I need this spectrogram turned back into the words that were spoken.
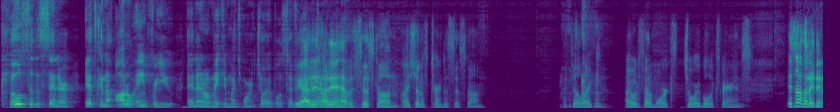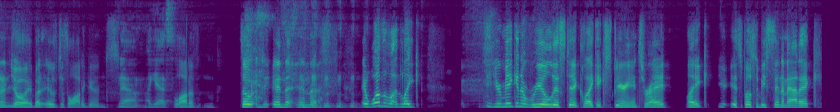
close to the center, it's gonna auto aim for you, and it'll make it much more enjoyable. So if you're Yeah, I didn't, I didn't have assist on. I should have turned assist on. I feel like I would have had a more enjoyable experience. It's not that I didn't enjoy, but it was just a lot of goons. yeah, I guess. A lot of. So in the in the it was a lot like you're making a realistic like experience, right? Like it's supposed to be cinematic.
